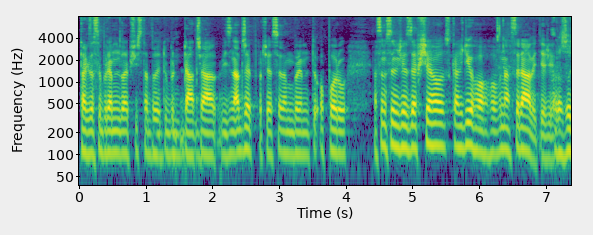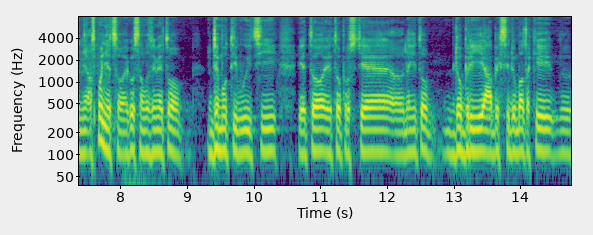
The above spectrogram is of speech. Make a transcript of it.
tak zase budeme lepší stabilitu, dá třeba víc na dřep, protože se tam budeme tu oporu. Já si myslím, že ze všeho, z každého hovna se dá vytěžit. Rozhodně, aspoň něco. Jako samozřejmě to demotivující, je to, je to prostě, eh, není to dobrý, já bych si doma taky eh,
